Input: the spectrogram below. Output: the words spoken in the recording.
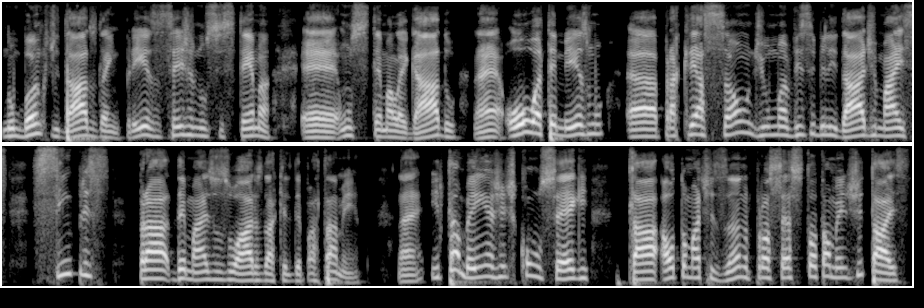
no banco de dados da empresa, seja no sistema, é, um sistema legado, né, ou até mesmo é, para a criação de uma visibilidade mais simples para demais usuários daquele departamento. Né? E também a gente consegue estar tá automatizando processos totalmente digitais.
